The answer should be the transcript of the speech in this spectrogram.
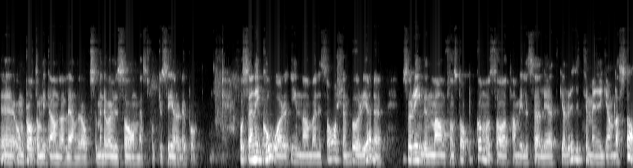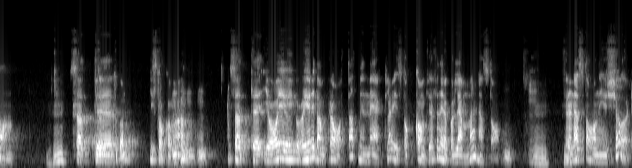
Eh, hon pratade om lite andra länder också men det var USA hon mest fokuserade på. Och sen igår innan vernissagen började så ringde en man från Stockholm och sa att han ville sälja ett galleri till mig i Gamla stan. Mhm. Så att, I eh, Stockholm? I Stockholm, Mm, ja. mm, mm. Så att eh, jag har, ju, jag har ju redan pratat med en mäklare i Stockholm för jag funderar på att lämna den här stan. Mm. För den här stan är ju körd.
